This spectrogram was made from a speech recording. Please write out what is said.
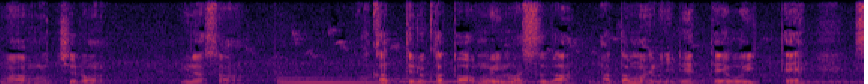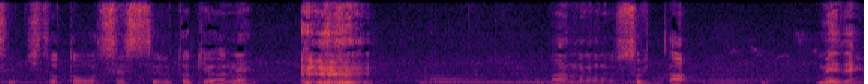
まあもちろん皆さん分かってるかとは思いますが頭に入れておいて人と接する時はねあのそういった目で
